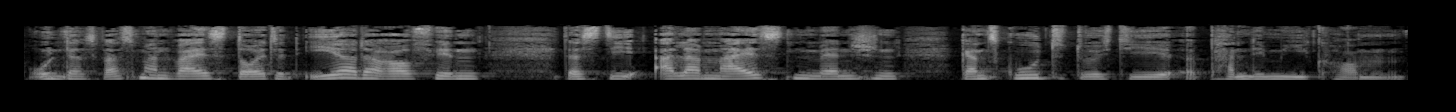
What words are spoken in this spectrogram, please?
Und das, was man weiß, deutet eher darauf hin, dass die allermeisten Menschen ganz gut durch die Pandemie kommen.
